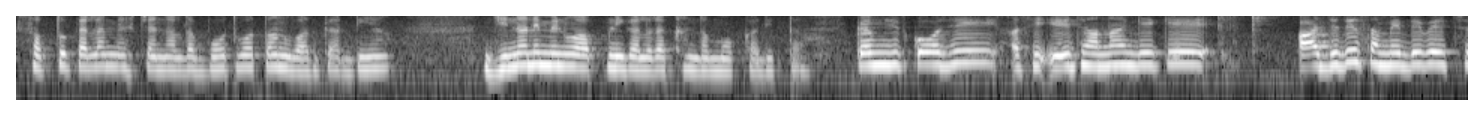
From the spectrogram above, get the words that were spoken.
ਸਭ ਤੋਂ ਪਹਿਲਾਂ ਮੈਂ ਇਸ ਚੈਨਲ ਦਾ ਬਹੁਤ-ਬਹੁਤ ਧੰਨਵਾਦ ਕਰਦੀ ਹਾਂ ਜਿਨ੍ਹਾਂ ਨੇ ਮੈਨੂੰ ਆਪਣੀ ਗੱਲ ਰੱਖਣ ਦਾ ਮੌਕਾ ਦਿੱਤਾ। ਕਰਮਜੀਤ ਕੌਰ ਜੀ ਅਸੀਂ ਇਹ ਜਾਣਾਂਗੇ ਕਿ ਅੱਜ ਦੇ ਸਮੇਂ ਦੇ ਵਿੱਚ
